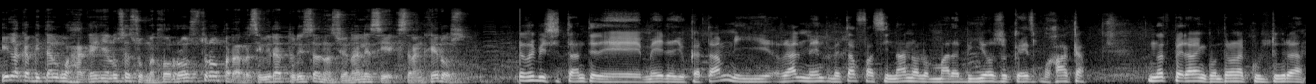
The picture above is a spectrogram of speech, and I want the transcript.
y la capital oaxaqueña luce su mejor rostro para recibir a turistas nacionales y extranjeros. Soy visitante de Mérida, Yucatán y realmente me está fascinando lo maravilloso que es Oaxaca no esperaba encontrar una cultura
